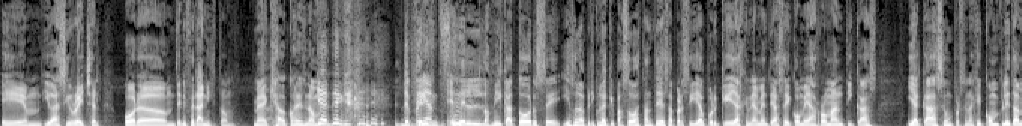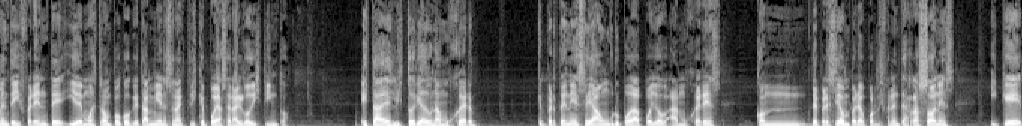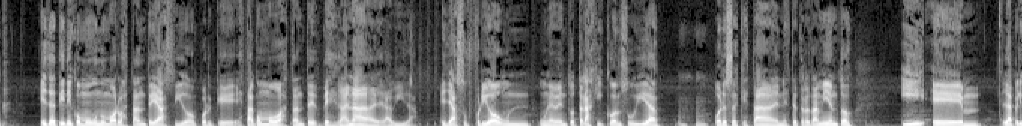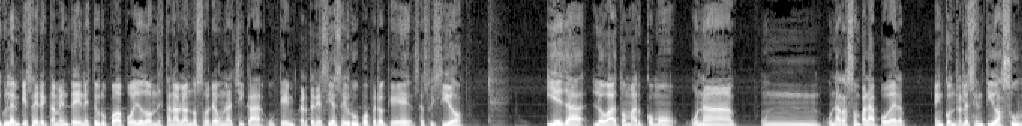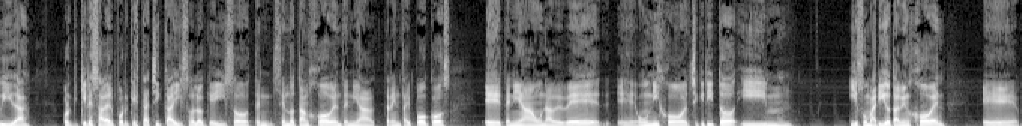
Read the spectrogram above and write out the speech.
eh, iba a decir Rachel, por Jennifer Aniston. Me he quedado con el nombre. De Friends. Es del 2014 y es una película que pasó bastante desapercibida porque ella generalmente hace comedias románticas y acá hace un personaje completamente diferente y demuestra un poco que también es una actriz que puede hacer algo distinto. Esta es la historia de una mujer que pertenece a un grupo de apoyo a mujeres con depresión, pero por diferentes razones, y que ella tiene como un humor bastante ácido porque está como bastante desganada de la vida ella sufrió un, evento trágico en su vida, por eso es que está en este tratamiento. Y em, la película empieza directamente en este grupo de apoyo donde están hablando sobre una chica que pertenecía a ese grupo pero que se suicidó. Y ella lo va a tomar como una, una razón para poder encontrarle sentido a su vida, porque quiere saber por qué esta chica hizo lo que hizo, siendo tan joven, tenía treinta y pocos, eh, tenía una bebé, eh, un hijo chiquitito y, y, su marido también joven. Eh,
